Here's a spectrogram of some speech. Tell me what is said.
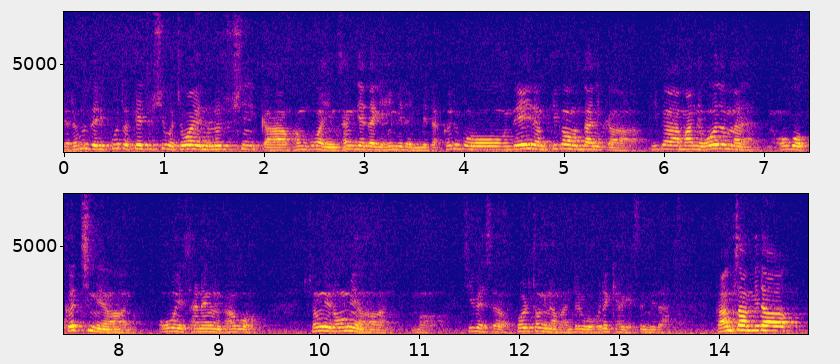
여러분들이 구독해 주시고 좋아요 눌러 주시니까 황구가 영상 제작에 힘이 됩니다. 그리고 내일은 비가 온다니까 비가 만약 오전만 오고 그치면 오후에 산행을 가고 종일 오면 뭐 집에서 볼통이나 만들고 그렇게 하겠습니다. 감사합니다.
